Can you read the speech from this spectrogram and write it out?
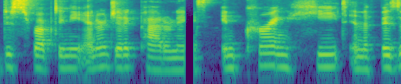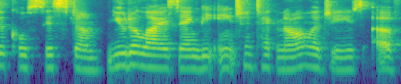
disrupting the energetic patternings, incurring heat in the physical system, utilizing the ancient technologies of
